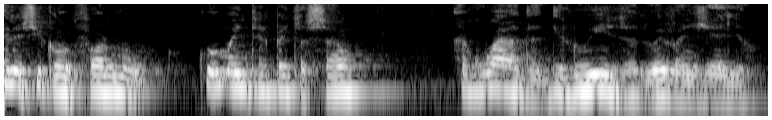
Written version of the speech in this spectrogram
eles se conformam com uma interpretação aguada, diluída do Evangelho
